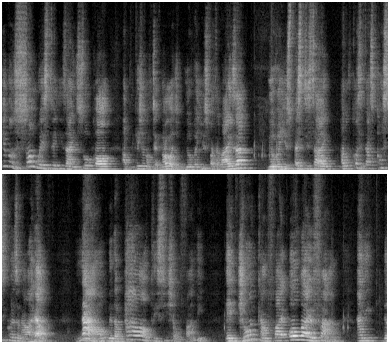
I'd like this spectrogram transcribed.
Even some wastages are in so-called application of technology. We overuse fertilizer, we overuse pesticide, and of course it has consequences on our health. Now, with the power of precision farming, a drone can fly over a farm and it, the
